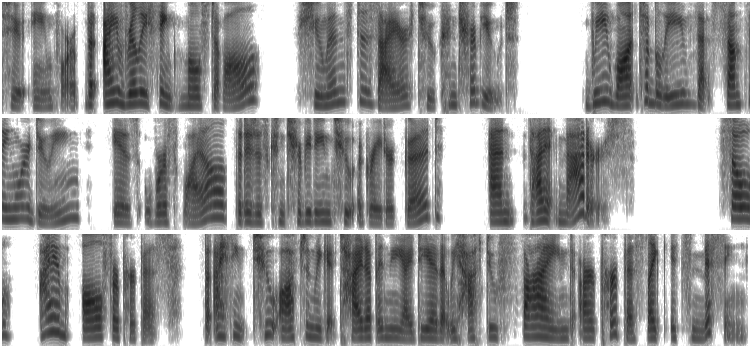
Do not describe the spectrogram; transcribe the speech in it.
to aim for. But I really think most of all, humans desire to contribute. We want to believe that something we're doing is worthwhile, that it is contributing to a greater good, and that it matters. So I am all for purpose, but I think too often we get tied up in the idea that we have to find our purpose, like it's missing.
